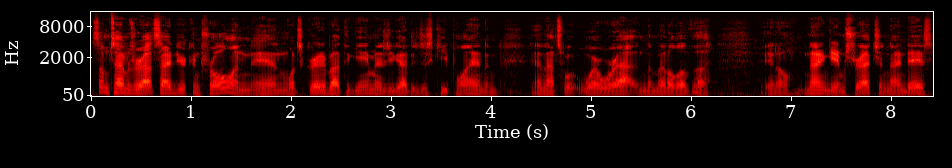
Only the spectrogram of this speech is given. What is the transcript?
sometimes are outside your control. And, and what's great about the game is you got to just keep playing, and, and that's what, where we're at in the middle of a, you know, nine game stretch in nine days.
